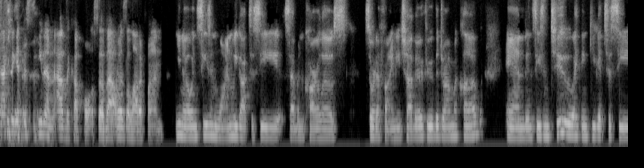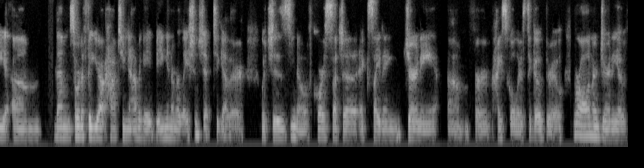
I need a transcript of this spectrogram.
actually get to see them as a couple. So that was a lot of fun. You know, in season one, we got to see Seb and Carlos sort of find each other through the drama club. And in season two, I think you get to see um, them sort of figure out how to navigate being in a relationship together, which is, you know, of course, such a exciting journey um, for high schoolers to go through. We're all on our journey of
